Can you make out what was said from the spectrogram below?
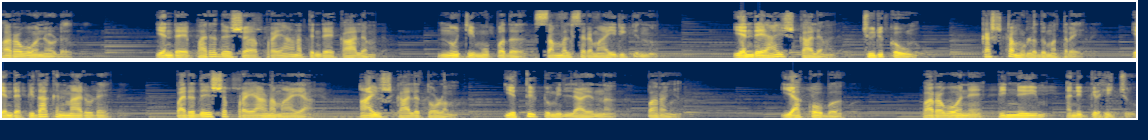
ഫറവോനോട് എന്റെ പരദേശ പ്രയാണത്തിന്റെ കാലം നൂറ്റി മുപ്പത് സംവത്സരമായിരിക്കുന്നു. എന്റെ ആയുഷ്കാലം ചുരുക്കവും കഷ്ടമുള്ളതുമത്രേ എന്റെ പിതാക്കന്മാരുടെ പരദേശ പ്രയാണമായ ആയുഷ്കാലത്തോളം എത്തിയിട്ടുമില്ല എന്ന് പറഞ്ഞു. യാക്കോബ് പറവോനെ പിന്നെയും അനുഗ്രഹിച്ചു.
